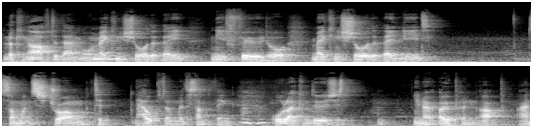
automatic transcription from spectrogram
looking after them or making sure that they need food or making sure that they need someone strong to help them with something. All I can do is just, you know, open up, and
